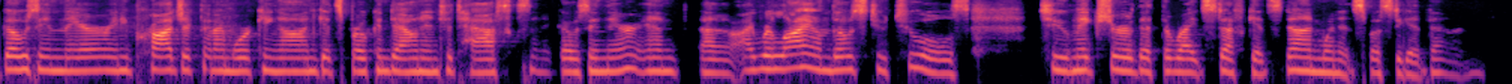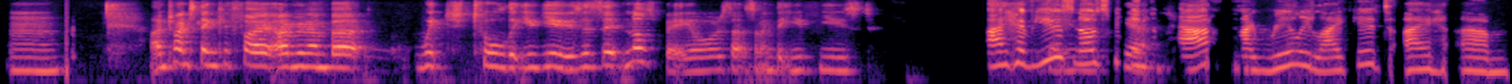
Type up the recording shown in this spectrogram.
goes in there. Any project that I'm working on gets broken down into tasks and it goes in there. And uh, I rely on those two tools to make sure that the right stuff gets done when it's supposed to get done. Mm. I'm trying to think if I, I remember which tool that you use. Is it Nozbe or is that something that you've used? I have used Nozbe yeah. in the past and I really like it. I um,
